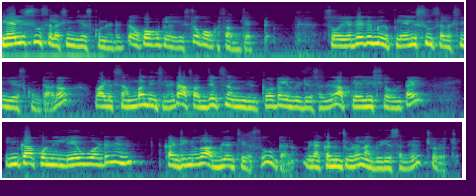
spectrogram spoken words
ప్లేలిస్ట్ని సెలెక్షన్ చేసుకున్నట్టయితే ఒక్కొక్క ప్లేలిస్ట్ ఒక్కొక్క సబ్జెక్ట్ సో ఏదైతే మీరు ప్లేలిస్ట్ని సెలెక్షన్ చేసుకుంటారో వాటికి సంబంధించిన అంటే ఆ సబ్జెక్ట్ సంబంధించిన టోటల్ వీడియోస్ అనేది ఆ ప్లేలిస్ట్లో ఉంటాయి. ఇంకా కొన్ని లేవు అంటే నేను కంటిన్యూగా అప్డేట్ చేస్తూ ఉంటాను. మీరు అక్కడ నుంచి కూడా నా వీడియోస్ అనేది చూడొచ్చు.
